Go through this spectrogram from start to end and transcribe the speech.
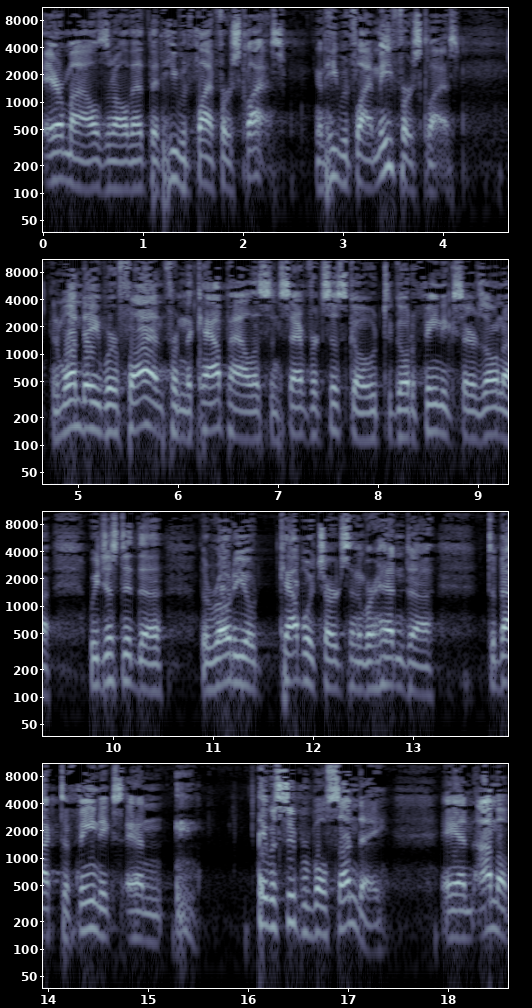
air miles and all that that he would fly first class and he would fly me first class. And one day we're flying from the Cow Palace in San Francisco to go to Phoenix, Arizona. We just did the the rodeo cowboy church and we're heading to, to back to Phoenix and it was Super Bowl Sunday and I'm a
